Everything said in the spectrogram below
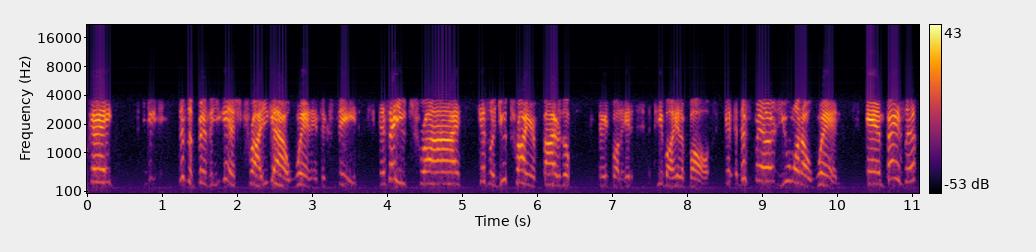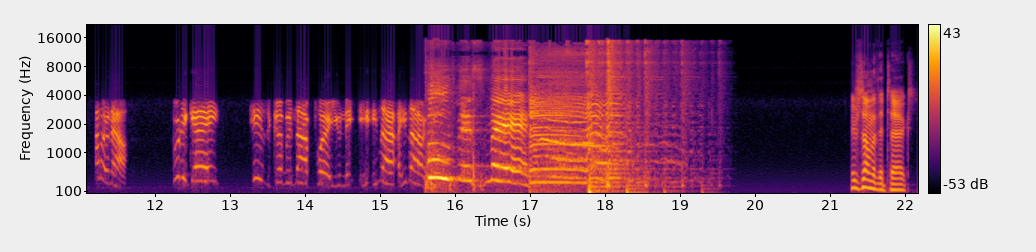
okay? You, this is a business. You can't just try. You got to win and succeed. And say you try, guess what? You try your five years old baseball hit T-ball hit a ball. This man, you want to win. And basically, I don't know. Rudy Gay, he's a good, but he's not a player. You need, he's not. He's not. Move this man. Here's some of the text.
